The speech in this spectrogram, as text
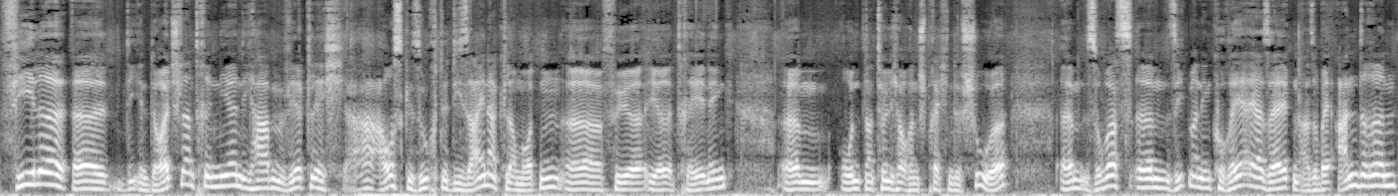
viele, äh, die in Deutschland trainieren, die haben wirklich ja, ausgesuchte Designerklamotten äh, für ihr Training ähm, und natürlich auch entsprechende Schuhe. Ähm, sowas ähm, sieht man in Korea eher selten. Also bei anderen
